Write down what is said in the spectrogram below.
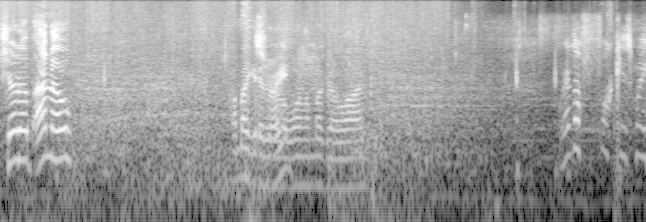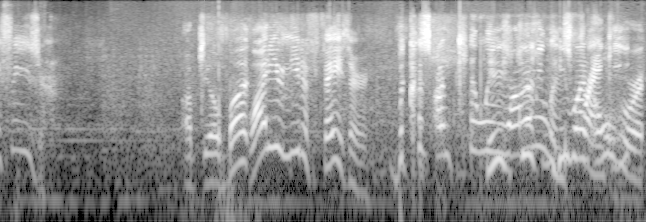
Shut up, I know. I might get That's another right. one. I'm not gonna lie. Where the fuck is my phaser? Up your butt. why do you need a phaser? Because I'm killing He's just, Romulans, he went Frankie. over it.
